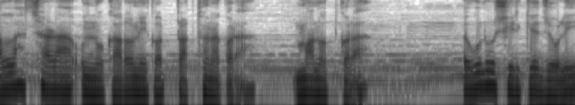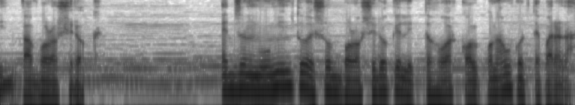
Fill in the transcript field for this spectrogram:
আল্লাহ ছাড়া অন্য কারও নিকট প্রার্থনা করা, মানত করা, এগুলো শিরকে জলি বা বড় শিরক। একজন মুমিন তো এসব বড় শিরকে লিপ্ত হওয়ার কল্পনাও করতে পারে না।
